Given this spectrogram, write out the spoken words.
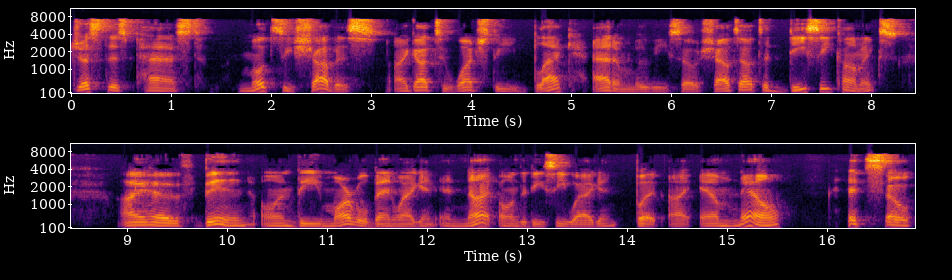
just this past Motzi Shabbos, I got to watch the Black Adam movie. So, shouts out to DC Comics I have been on the Marvel bandwagon and not on the DC wagon, but I am now. And so,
